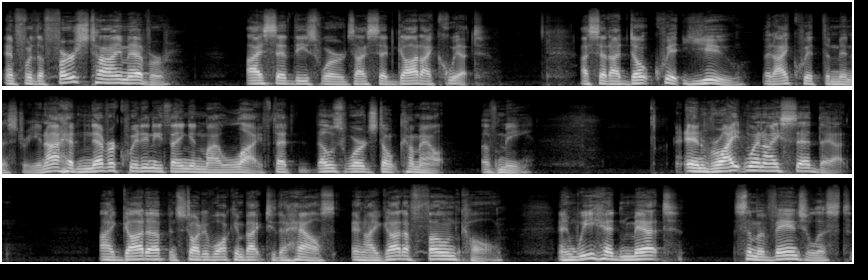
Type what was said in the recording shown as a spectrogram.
And for the first time ever, I said these words I said, God, I quit. I said, I don't quit you, but I quit the ministry. And I have never quit anything in my life. That those words don't come out of me. And right when I said that, I got up and started walking back to the house, and I got a phone call. And we had met some evangelists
